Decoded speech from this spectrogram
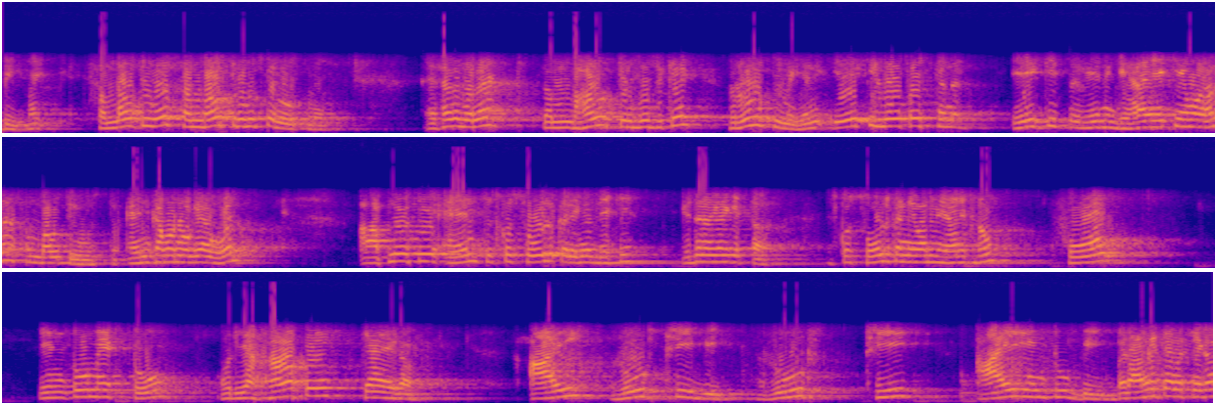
B भाई, संभव त्रिभुज संभव त्रिभुज के रूप में। ऐसा तो बोला संभव त्रिभुज के रूप में, यानी एक ही लोप है इसके अंदर एक ही यानी गहरा एक ही हुआ ना संभव त्रिभुज तो एन का मान हो गया वन आपने उसे एन तो इसको सोल्व करेंगे, देखिए, इधर आ गया कितना, इसको सोल्व करने वाले यहाँ लिख रहा हूँ फोर इंटू में टू और यहाँ पे क्या आएगा? I root three B root three I into B बराबर क्या बचेगा?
